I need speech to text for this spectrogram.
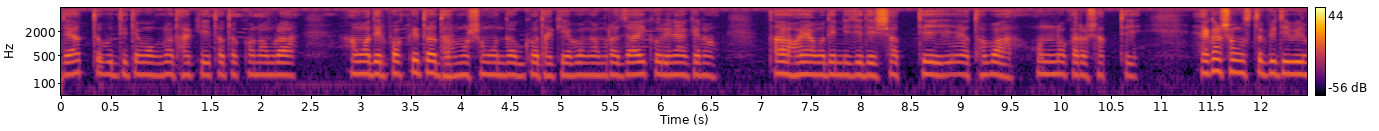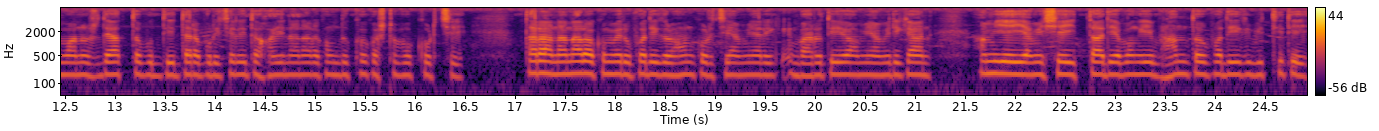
দেহাত্ম বুদ্ধিতে মগ্ন থাকি, ততক্ষণ আমরা আমাদের প্রকৃত ধর্ম সম্বন্ধে অজ্ঞ থাকি এবং আমরা যাই করি না কেন তা হয় আমাদের নিজেদের স্বার্থে অথবা অন্য কারও স্বার্থে। এখন সমস্ত পৃথিবীর মানুষ দেহাত্ম বুদ্ধির দ্বারা পরিচালিত হয়ে নানা রকম দুঃখ কষ্ট ভোগ করছে। তারা নানা রকমের উপাধি গ্রহণ করছে। আমি আর ভারতীয়, আমি আমেরিকান, আমি এই, আমি সেই ইত্যাদি এবং এই ভ্রান্ত উপাধির ভিত্তিতে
